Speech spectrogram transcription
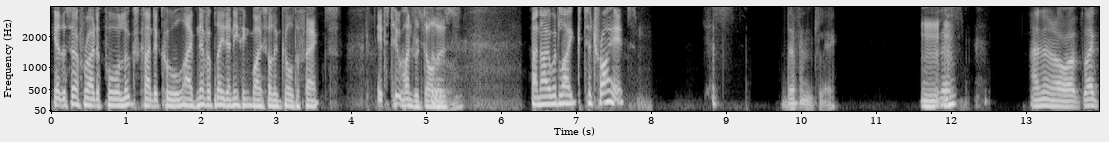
Yeah, the Surf Rider 4 looks kind of cool. I've never played anything by Solid Gold Effects. It's $200 So, and I would like to try it. yes, definitely. Mhm. I don't know, like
